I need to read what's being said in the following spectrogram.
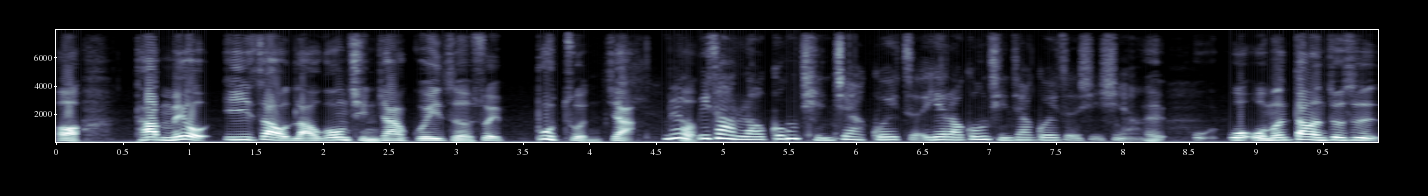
哦。他没有依照劳工请假规则，所以不准假。没有依照劳工请假规则，也劳工请假规则是啥？哎，我我我们当然就是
